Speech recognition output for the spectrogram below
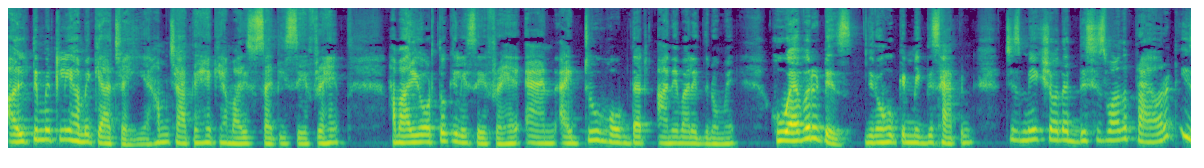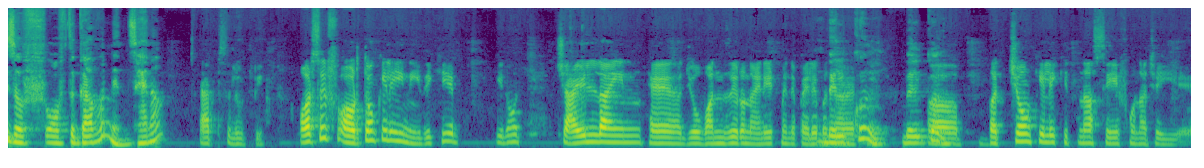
अल्टीमेटली हमें क्या चाहिए? हम चाहते हैं कि हमारी सोसाइटी सेफ़ रहे हमारी औरतों के लिए सेफ़ रहे and I do hope that आने वाले दिनों में whoever it is you know who can make this happen just make sure that this is one of the priorities of of the governance है ना? एब्सोल्युटली और सिर्फ़ औरतों के लिए ही नहीं देखिए यू नो चाइल्ड लाइन है जो 1098 मैंने पहले बताया बिल्कुल बिल्कुल। आ, बच्चों के लिए कितना सेफ़ होना चाहिए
